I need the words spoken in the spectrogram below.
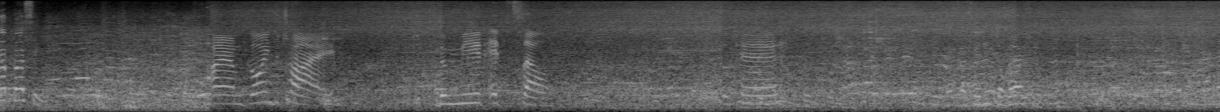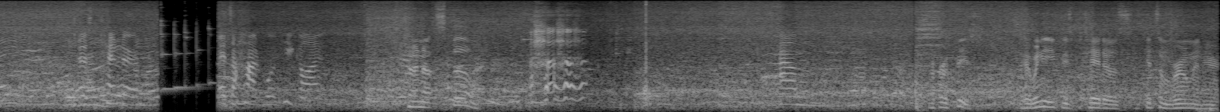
Acá pase ahí, pa. Acá pase. I am going to try the meat itself. Okay. It's tender. It's a hard work he got. Try not to spill. Um, Our first piece. Okay, we need to eat these potatoes. Get some room in here.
